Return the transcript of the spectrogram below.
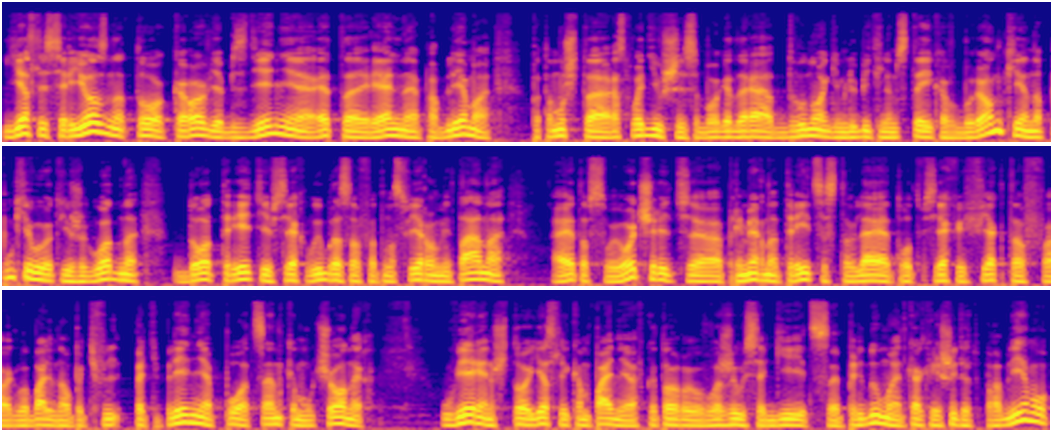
Если серьезно, то коровье бездение — это реальная проблема, потому что расплодившиеся благодаря двуногим любителям стейков буренки напукивают ежегодно до трети всех выбросов в атмосферу метана, а это, в свою очередь, э, примерно треть составляет от всех эффектов э, глобального потепления по оценкам ученых. Уверен, что если компания, в которую вложился Гейтс, придумает, как решить эту проблему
